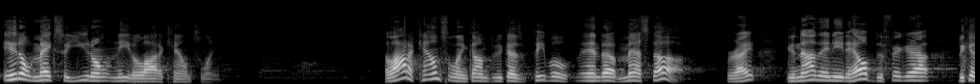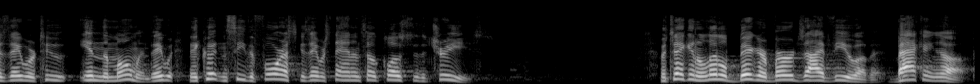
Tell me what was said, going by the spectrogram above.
it'll make so you don't need a lot of counseling. A lot of counseling comes because people end up messed up, right? Because now they need help to figure out because they were too in the moment. They, were, they couldn't see the forest because they were standing so close to the trees. But taking a little bigger bird's eye view of it, backing up,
